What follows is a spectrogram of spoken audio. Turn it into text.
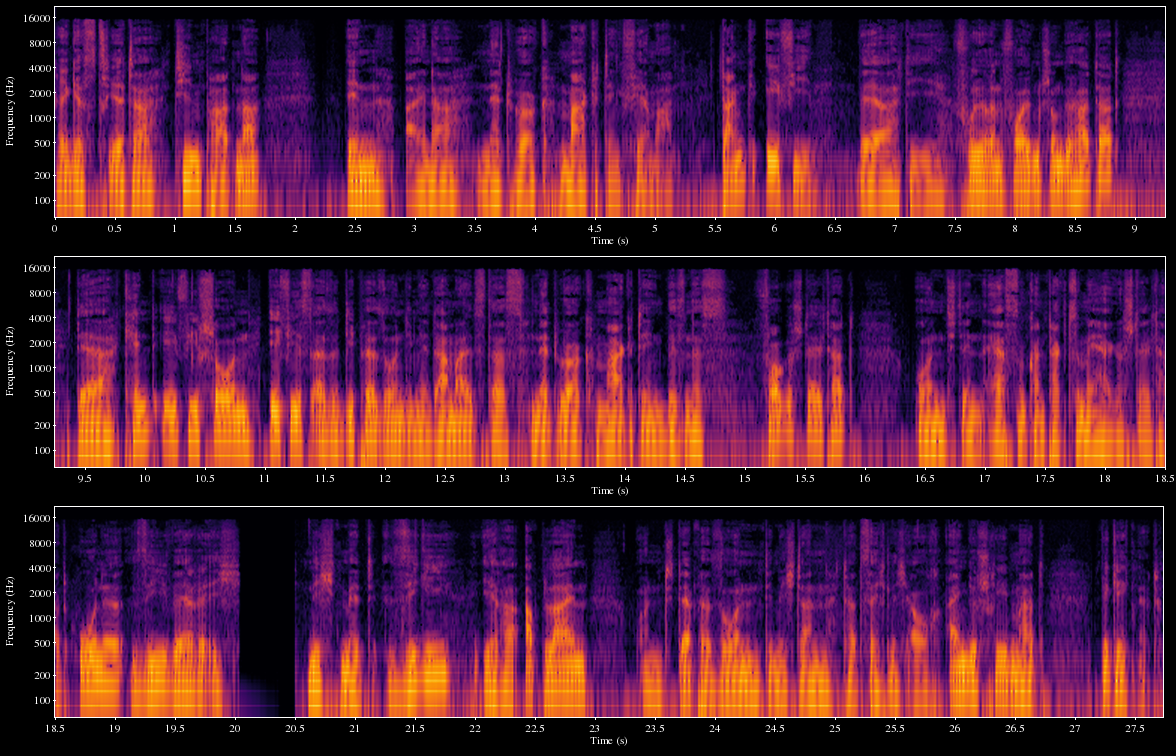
registrierter Teampartner in einer Network Marketing Firma. Dank EFI. Wer die früheren Folgen schon gehört hat, der kennt Efi schon. Efi ist also die Person, die mir damals das Network Marketing Business vorgestellt hat und den ersten Kontakt zu mir hergestellt hat. Ohne sie wäre ich nicht mit Sigi, ihrer Upline und der Person, die mich dann tatsächlich auch eingeschrieben hat, begegnet.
